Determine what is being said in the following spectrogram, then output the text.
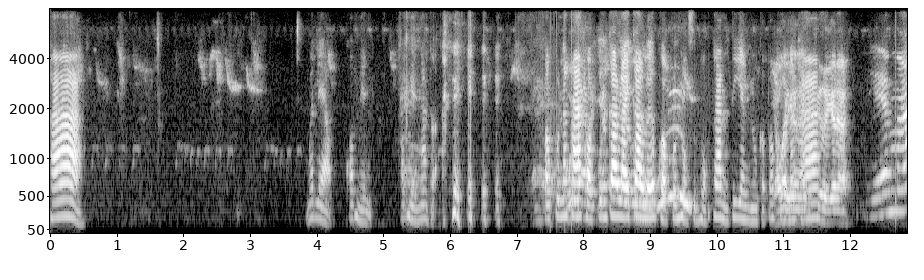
ค่ะเมื่อแล้วคอมเมนต์คอมเมนต์มากต่อข อบคุณนะคะ ขอบคุณเก้าไลค์เก้าเลิฟขอบคุณหกสิบหกท่านที่ยังอยู่กับป้าควรนะคะเอ็มมา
